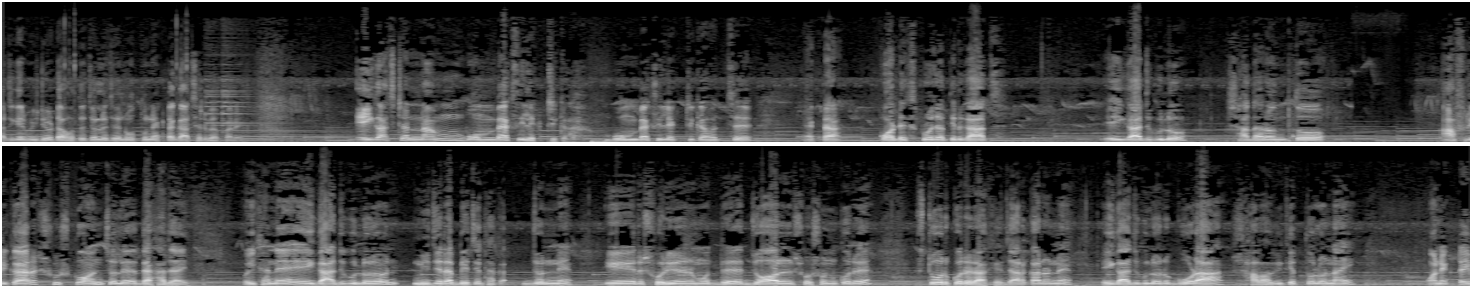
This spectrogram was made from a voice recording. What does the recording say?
আজকের ভিডিওটা হতে চলেছে নতুন একটা গাছের ব্যাপারে। এই গাছটার নাম বোমব্যাক্স ইলেকট্রিকা। বোমব্যাক্স ইলেকট্রিকা হচ্ছে একটা কডেক্স প্রজাতির গাছ। এই গাছগুলো সাধারণত আফ্রিকার শুষ্ক অঞ্চলে দেখা যায়। ওইখানে এই গাছগুলো নিজেরা বেঁচে থাকার জন্যে এর শরীরের মধ্যে জল শোষণ করে স্টোর করে রাখে। যার কারণে এই গাছগুলোর গোড়া স্বাভাবিকের তুলনায় অনেকটাই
